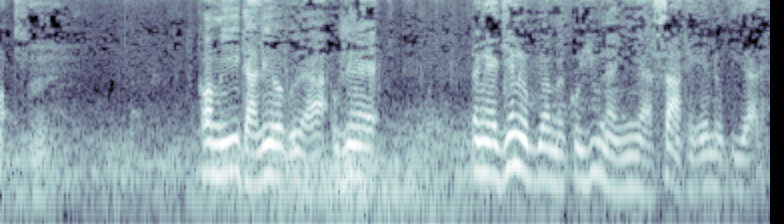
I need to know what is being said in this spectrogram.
နမကောမီဒါလေးကိုကဦးစင်းရဲ့တငယ်ချင်းလို့ပြောမယ်ကိုယူနိုင်ကြီးကစတယ်လို့သိရတယ်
